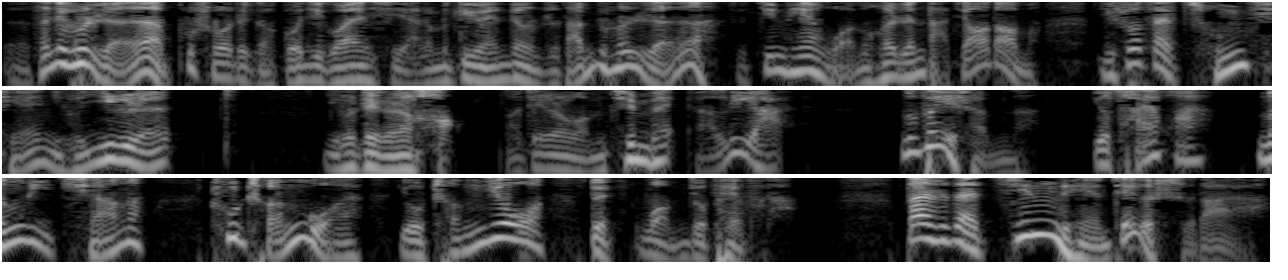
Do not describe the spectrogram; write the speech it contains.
呃，咱就说人啊，不说这个国际关系啊，什么地缘政治，咱们就说人啊。就今天我们和人打交道嘛。你说在从前，你说一个人，你说这个人好啊，这个人我们钦佩啊，厉害。那为什么呢？有才华呀，能力强啊，出成果呀，有成就啊，对，我们就佩服他。但是在今天这个时代啊，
